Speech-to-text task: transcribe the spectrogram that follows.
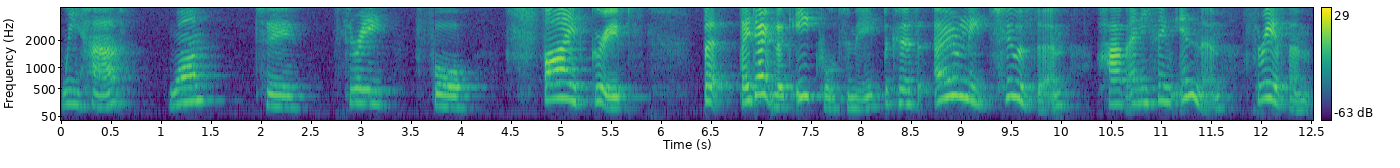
we have one, two, three, four, five groups, but they don't look equal to me because only two of them have anything in them. Three of them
